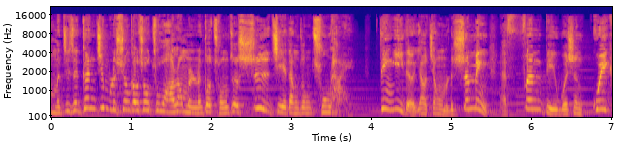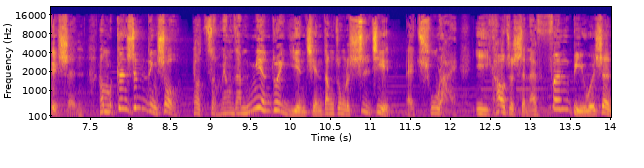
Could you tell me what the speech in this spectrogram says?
让我们接着更进一步的宣告说：“主啊，让我们能够从这世界当中出来，定义的要将我们的生命来分别为圣归给神。让我们更深的领受，要怎么样在面对眼前当中的世界来出来，依靠着神来分别为圣。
